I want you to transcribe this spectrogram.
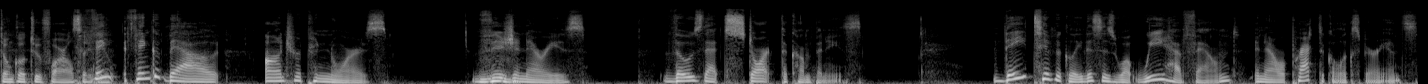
Don't go too far. I'll save you. Think think about entrepreneurs, hmm. visionaries, those that start the companies. They typically, this is what we have found in our practical experience,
